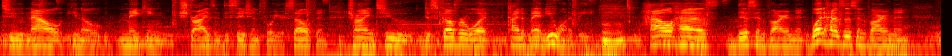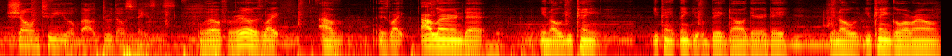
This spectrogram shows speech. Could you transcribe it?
to now you know making strides and decisions for yourself and trying to discover what kind of man you want to be mm-hmm. how has this environment what has this environment shown to you about through those phases Well, for real, it's like I've. It's like I learned that, you know, you can't, you can't think you're the big dog every day. You know, you can't go around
